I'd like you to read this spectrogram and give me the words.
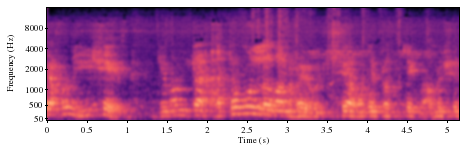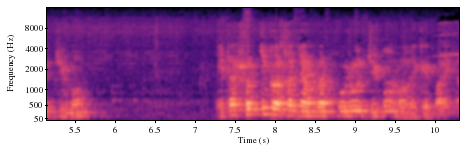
যখন হিসেব জীবনটা এত মূল্যবান হয়ে উঠছে আমাদের প্রত্যেক মানুষের জীবন। এটা সত্যি কথা যে আমরা পুরো জীবন অনেকে পাই না।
